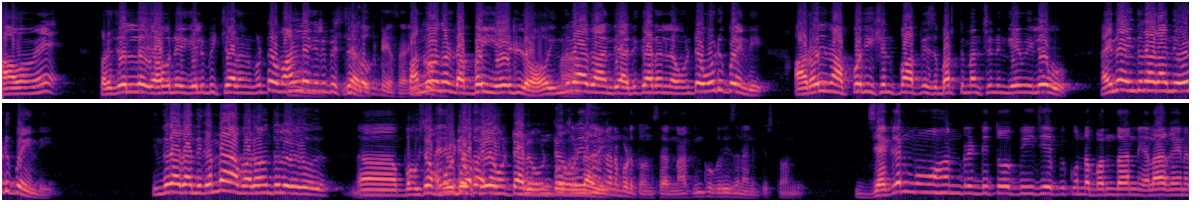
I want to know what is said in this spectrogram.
భావమే ప్రజల్లో ఎవరిని గెలిపించాలనుకుంటే వాళ్ళే గెలిపిస్తారు. పంతొమ్మిది వందల డెబ్బై ఏడులో ఇందిరాగాంధీ అధికారంలో ఉంటే ఓడిపోయింది. ఆ రోజున అపోజిషన్ పార్టీస్ బర్త్ మెన్షనింగ్ ఏమీ లేవు. అయినా ఇందిరాగాంధీ ఓడిపోయింది. ఇందిరాగాంధీ కన్నా బలవంతులు బహుశా మోడీ ఒక్కరే ఉంటారు కనపడుతుంది సార్ నాకు ఇంకొక రీజన్ అనిపిస్తోంది. జగన్మోహన్ రెడ్డితో బీజేపీకి ఉన్న బంధాన్ని ఎలాగైనా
